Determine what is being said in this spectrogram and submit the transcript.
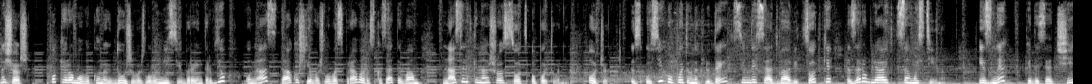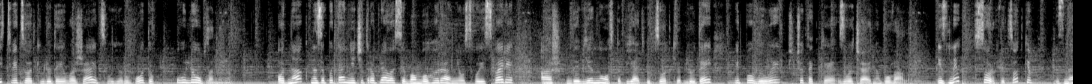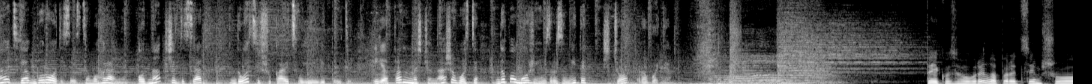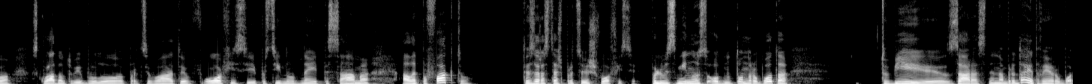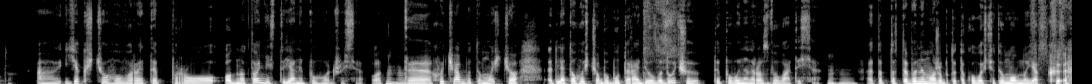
Ну що ж, поки Рома виконує дуже важливу місію і бере інтерв'ю, у нас також є важлива справа розказати вам наслідки нашого соцопитування. Отже, з усіх опитуваних людей 72% заробляють самостійно. Із них 56% людей вважають свою роботу улюбленою. Однак на запитання, чи траплялося вам вигорання у своїй сфері, аж 95% людей відповіли, що таке звичайно бувало. Із них 40% знають, як боротися із цим вигоранням. Однак 60% досі шукають своєї відповіді. І я впевнена, що наша гостя допоможе їм зрозуміти, що робити. Ти якось говорила перед цим, що складно тобі було працювати в офісі, постійно одне й те саме. Але по факту ти зараз теж працюєш в офісі. Плюс-мінус однотонна робота. Тобі зараз не набридає твоя робота? Якщо говорити про однотонність, то я не погоджуся. От е, хоча б тому, що для того, щоб бути радіоведучою, ти повинен розвиватися. Угу. Тобто в тебе не може бути такого, що ти умовно як е,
